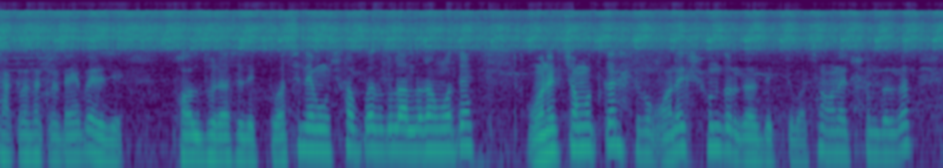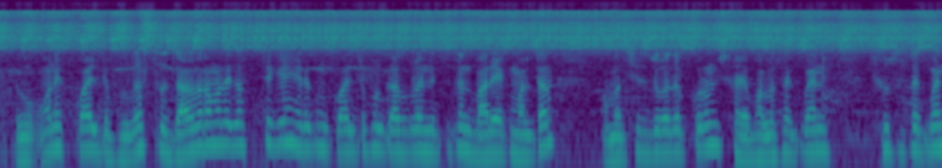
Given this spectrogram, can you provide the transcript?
ঝাঁকড়া ঝাঁকড়া টাইপের এই যে ফল ধরে আছে দেখতে পাচ্ছেন এবং সব গাছগুলো আল্লাহর রহমতে অনেক চমৎকার এবং অনেক সুন্দর গাছ দেখতে পাচ্ছেন। অনেক সুন্দর গাছ এবং অনেক কোয়ালিটি ফুল গাছ। তো যারা যারা আমাদের কাছ থেকে এরকম কোয়ালিটি ফুল গাছগুলো নিতে চান, বাড়ি এক মালটার, আমাদের সাথে যোগাযোগ করুন। সবাই ভালো থাকবেন, সুস্থ থাকবেন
